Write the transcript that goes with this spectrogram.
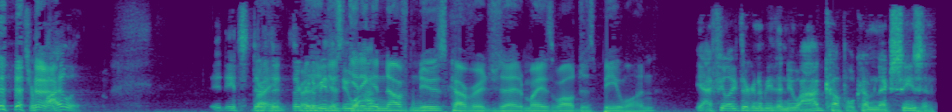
It's their pilot. It, it's they're, they're, they're going to they be the just new getting odd- enough news coverage that it might as well just be one. Yeah, I feel like they're going to be the new odd couple come next season.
